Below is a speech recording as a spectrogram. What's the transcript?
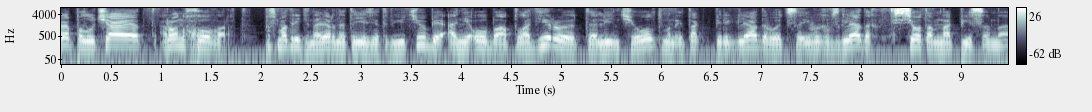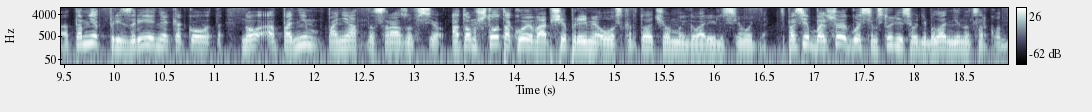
Оскара получает Рон Ховард. Посмотрите, наверное, это где-то в Ютьюбе. Они оба аплодируют, Линч и Олтман, и так переглядываются, и в их взглядах все там написано. Там нет презрения какого-то, но а, по ним понятно сразу все. О том, что такое вообще премия «Оскар», то, о чем мы говорили сегодня. Спасибо большое. Гостем студии сегодня была Нина Царкон.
